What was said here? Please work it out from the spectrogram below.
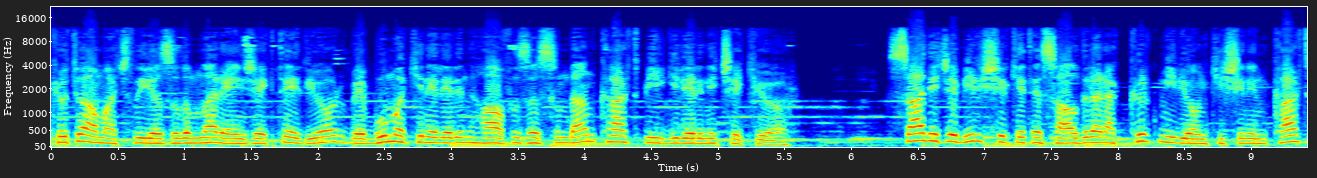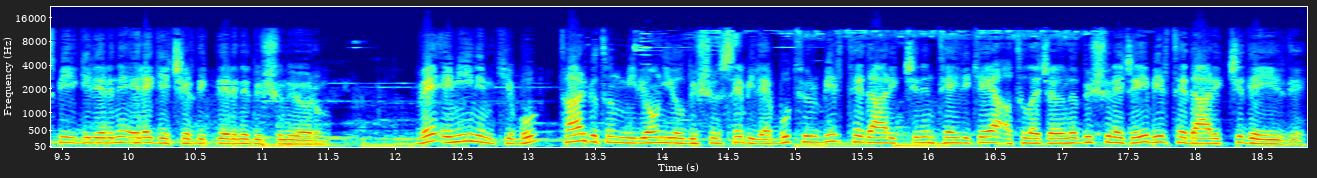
kötü amaçlı yazılımlar enjekte ediyor ve bu makinelerin hafızasından kart bilgilerini çekiyor. Sadece bir şirkete saldırarak 40 milyon kişinin kart bilgilerini ele geçirdiklerini düşünüyorum. Ve eminim ki bu, Target'ın milyon yıl düşünse bile bu tür bir tedarikçinin tehlikeye atılacağını düşüneceği bir tedarikçi değildi.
